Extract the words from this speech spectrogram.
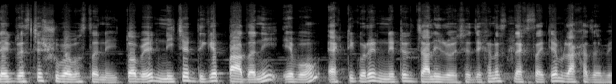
লেগ রেস্টের সুব্যবস্থা নেই। তবে নিচের দিকে পাদানি এবং একটি করে নেটের জালি রয়েছে, যেখানে স্ন্যাক্স আইটেম রাখা যাবে।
